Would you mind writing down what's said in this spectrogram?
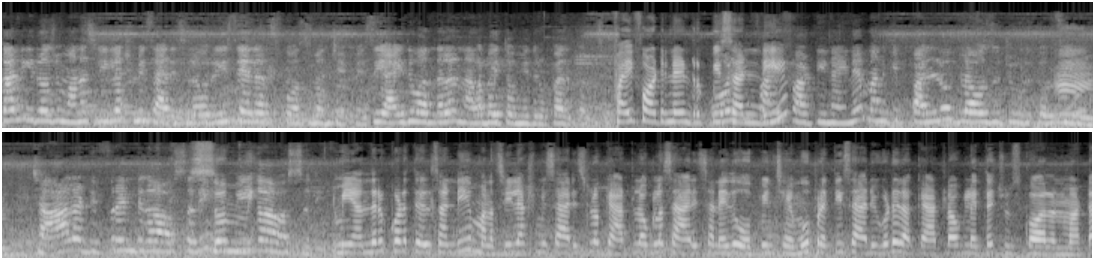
కానీ ఈ రోజు మన శ్రీలక్ష్మి శారీస్లో రీసేలర్స్ కోసం అని చెప్పేసి ఐదు వందల నలభై తొమ్మిది రూపాయలు కలిసి. ఫైవ్ ఫార్టీ నైన్ రూపీస్ అండి. ఫార్టీ నైన్ మనకి పళ్ళు బ్లౌజ్ చూడు తులసి. చాలా డిఫరెంట్గా వస్తది So, మీ- హెవీగా వస్తది. మీ అందరికి కూడా తెలుసండి మన శ్రీలక్ష్మి శారీస్లో క్యాటలాగ్లో శారీస్ అనేది ఓపెన్ చేయము. ప్రతి శారీ కూడా ఇలా క్యాటలాగ్లో అయితే చూసుకోవాలన్నమాట.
